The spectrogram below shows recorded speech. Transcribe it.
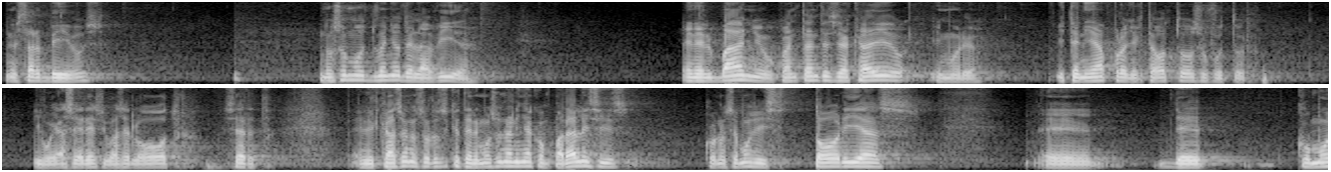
No estar vivos, no somos dueños de la vida. En el baño, ¿cuánta gente se ha caído y murió? Y tenía proyectado todo su futuro. Y voy a hacer eso y voy a hacer lo otro, ¿cierto? En el caso de nosotros que tenemos una niña con parálisis, conocemos historias eh, de cómo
